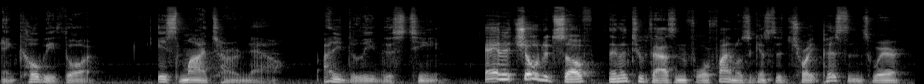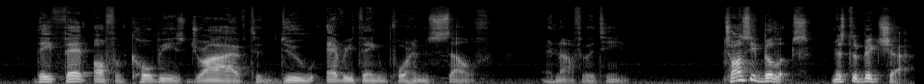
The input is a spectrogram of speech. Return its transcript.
and Kobe thought, it's my turn now. I need to lead this team. And it showed itself in the 2004 finals against the Detroit Pistons, where they fed off of Kobe's drive to do everything for himself and not for the team. Chauncey Billups, Mr. Big Shot,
